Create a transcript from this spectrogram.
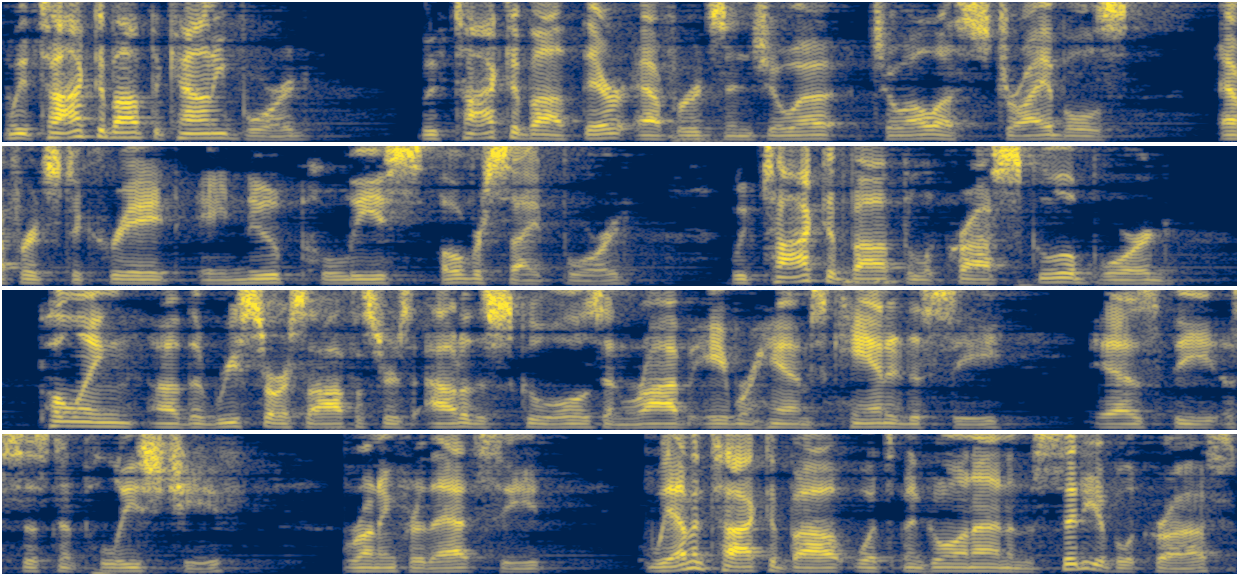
we've talked about the county board. We've talked about their efforts and jo- Joella Striebel's efforts to create a new police oversight board. We've talked about the La Crosse School Board pulling uh, the resource officers out of the schools and Rob Abraham's candidacy as the assistant police chief, running for that seat. We haven't talked about what's been going on in the city of La Crosse,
